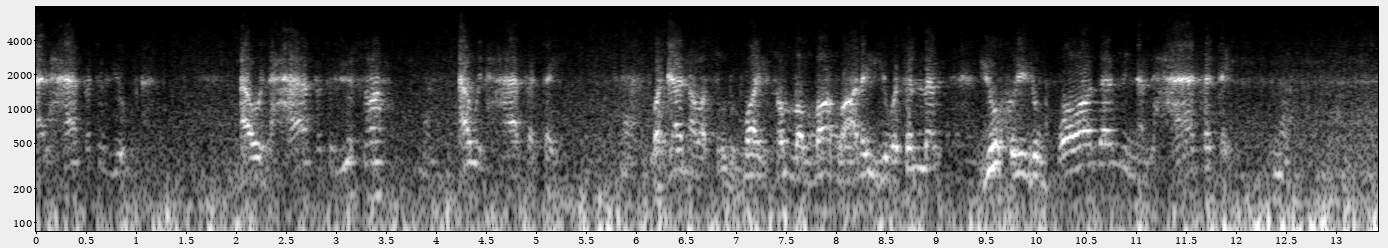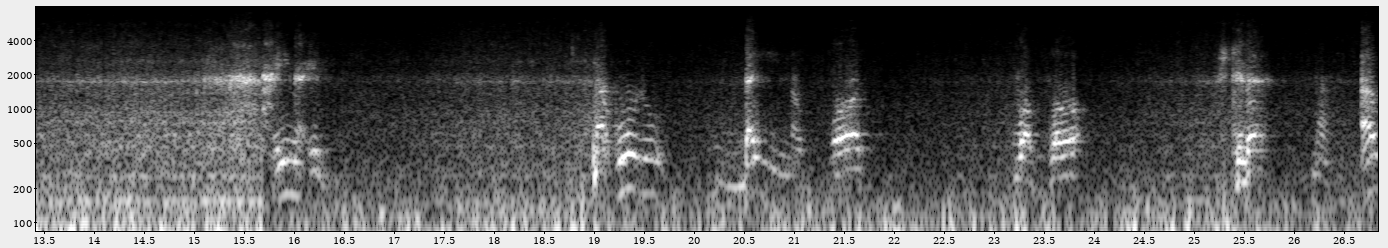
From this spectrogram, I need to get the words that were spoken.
الحافة اليمنى أو الحافة اليسرى أو الحافتين. وكان رسول الله صلى الله عليه وسلم يخرج الضاد من الحافتين. حينئذ نقول بين الضاد والضاء اشتباه. أو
